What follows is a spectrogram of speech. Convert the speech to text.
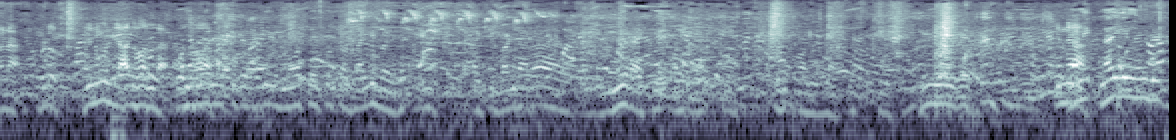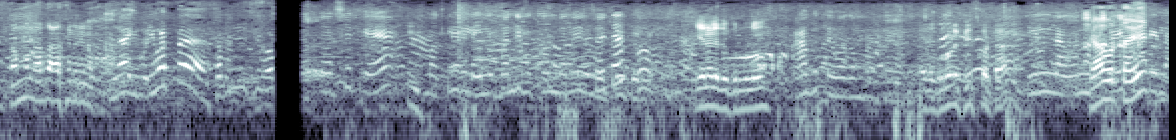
ಅಲ್ಲ ಬಿಡು ನೀನು ಒಂದು ಅಲ್ಲ ಒಂದು ಒಂದು ರಾಗಿ ಮೂವತ್ತೈದು ಕ್ವಿಂಟಲ್ ರಾಗಿ ಬೆಳೆದೆ ಅಕ್ಕಿ ಬಂಡಾರ ನೀರು ಹಾಕಿ ಇನ್ನ ನನಗೆ ಇವತ್ತು ಸ್ವಲ್ಪ ವರ್ಷಕ್ಕೆ ಮಕ್ಕಳಿರಲ್ಲ ಇಲ್ಲಿ ಬಂದು ಮುಕ್ಕೊಂಡು ಬಂದು ಏನು ಹೇಳಿದ್ರು ಗುರುಗಳು? ಆಗುತ್ತೆ ಹೋಗಮ್ಮ ಅಂತ ಅದು ಗುರುಗಳು ಫೀಸ್ ಕೊಟ್ಟ? ಇಲ್ಲ ಒಂದು ಯಾವ ತಾಯಿ? ಇಲ್ಲ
